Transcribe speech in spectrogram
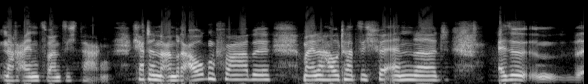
nach 21 Tagen. Ich hatte eine andere Augenfarbe, meine Haut hat sich verändert. Also äh,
